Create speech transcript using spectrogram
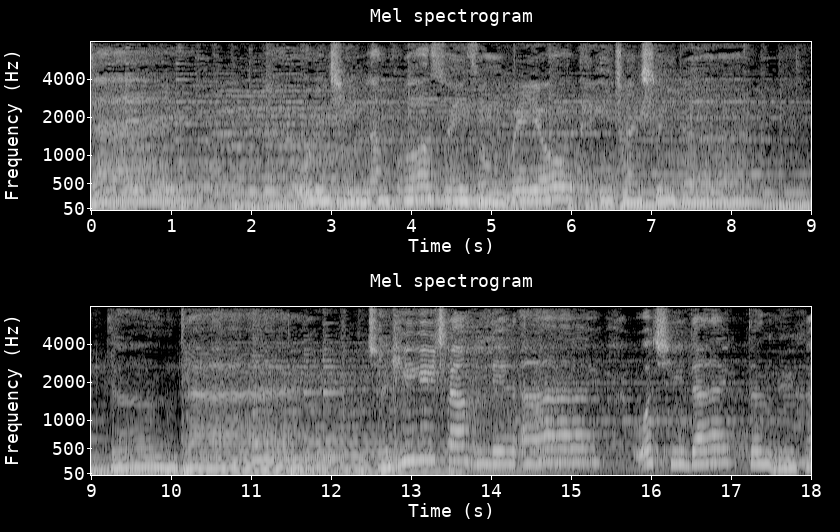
在。无论情浪破碎，总会有一转身的等待。这一场恋爱，我期待的女孩，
